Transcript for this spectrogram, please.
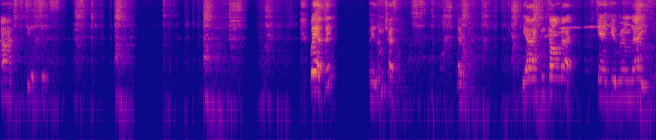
I don't have to deal with this. Wait, I think. Wait, let me try something. else. Never mind. Yeah, I can come back. Can't get rid of that easy.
